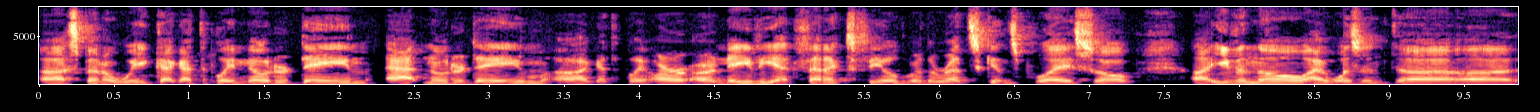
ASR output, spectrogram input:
Uh, spent a week. I got to play Notre Dame at Notre Dame. Uh, I got to play our, our, Navy at FedEx Field where the Redskins play. So uh, even though I wasn't uh, uh,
